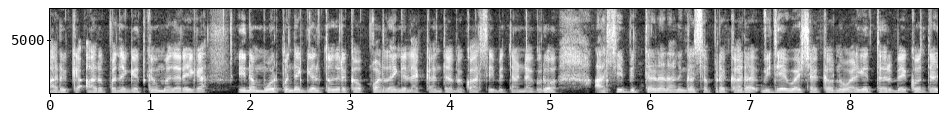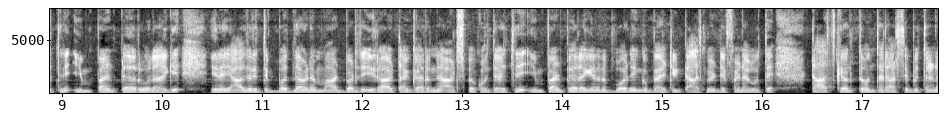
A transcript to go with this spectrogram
ಆರಕ್ಕೆ ಆರು ಪಂದ್ಯ ಗೆದ್ಕೊಂಬಂದಾರೆ ಈಗ ಇನ್ನು ಮೂರು ಪಂದ್ಯ ಗೆಲ್ತು ಅಂದರೆ ಕಪ್ ಹೊಡೆದಂಗೆ ಲೆಕ್ಕ ಅಂತ ಹೇಳಬೇಕು ಆರ್ ಸಿ ಬಿ ತಂಡಗಳು ಆರ್ ಸಿ ಬಿ ತಂಡ ನನಗನ್ಸೋ ಪ್ರಕಾರ ವಿಜಯ್ ವೈಶಾಖ್ ಅವ್ರನ್ನ ಒಳಗೆ ತರಬೇಕು ಅಂತ ಹೇಳ್ತೀನಿ. ಇಂಪಾರ್ಟೆಂಟ್ ಪ್ಲೇಯರ್ ಆಗಿ ಇನ್ನು ಯಾವುದೇ ರೀತಿ ಬದಲಾವಣೆ ಮಾಡಬಾರ್ದು ಇರೋ ಆಟಗಾರನೇ ಆಡಿಸ್ಬೇಕು ಅಂತ ಹೇಳ್ತೀನಿ. ಇಂಪಾರ್ಟೆಂಟ್ ಪ್ಲೇಯರ್ ಆಗಿ ಏನಾದ್ರು ಬೌಲಿಂಗ್ ಬ್ಯಾಟಿಂಗ್ ಟಾಸ್ ಮೇಲೆ ಡಿಫೆಂಡ್ ಆಗುತ್ತೆ. ಟಾಸ್ ಗೆಲ್ತು ಅಂತಾರೆ ಆರ್ ಸಿ ಬಿ ತಂಡ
